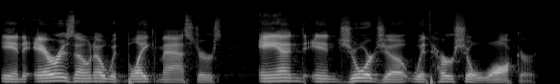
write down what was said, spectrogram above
in Arizona with Blake Masters, and in Georgia with Herschel Walker.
